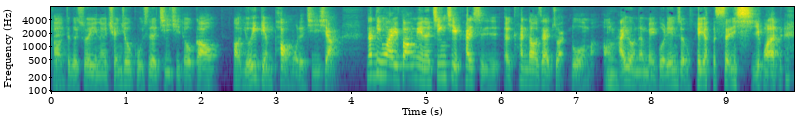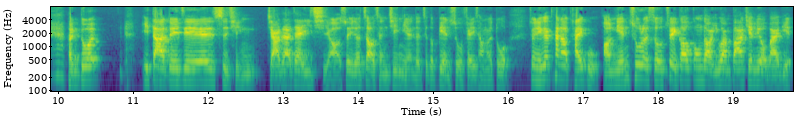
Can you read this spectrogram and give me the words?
啊，这个所以呢，全球股市的基期都高啊，有一点泡沫的迹象。那另外一方面呢，经济开始呃看到在转弱嘛，哦，还有呢，美国联准会要升息完很多。一大堆这些事情夹杂在一起啊，所以就造成今年的这个变数非常的多。所以你可以看到台股啊，年初的时候最高攻到一万八千六百点，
